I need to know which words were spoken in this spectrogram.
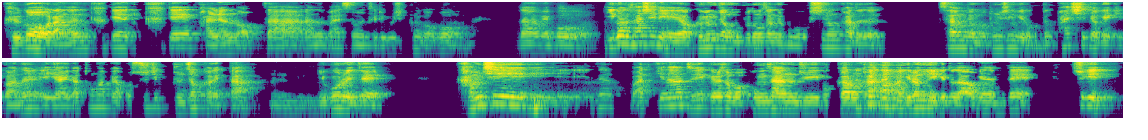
그거랑은 크게, 크게 관련은 없다라는 말씀을 드리고 싶은 거고, 그다음에 뭐 이건 사실이에요. 금융정보, 부동산정보, 신용카드 사용정보, 통신기록 등 80여 개 기관을 AI가 통합하고 수집 분석하겠다. 음, 이거를 이제 감시는 맞긴 하지. 그래서 뭐 공산주의 국가로 막 이런 얘기도 나오긴 했는데 솔직히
